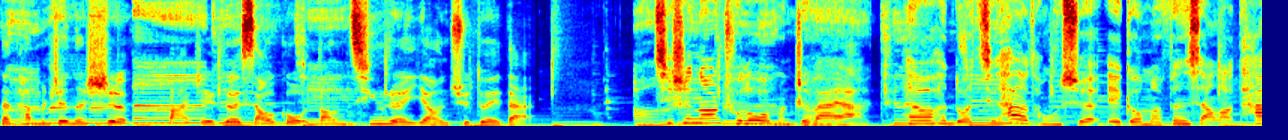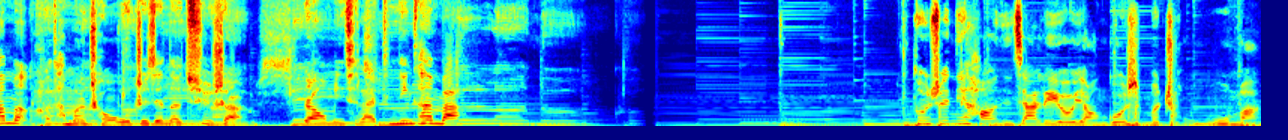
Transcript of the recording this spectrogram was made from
那他们真的是把这个小狗当亲人一样去对待。其实呢，除了我们之外啊，还有很多其他的同学也给我们分享了他们和他们宠物之间的趣事儿，让我们一起来听听看吧。同学你好，你家里有养过什么宠物吗？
